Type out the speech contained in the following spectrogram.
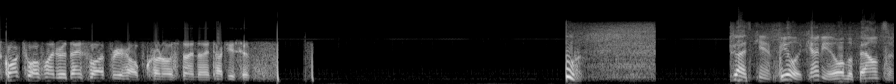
Squawk 1200, thanks a lot for your help, Kronos 99. Talk to you soon. You guys can't feel it, can you? All the bouncing.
